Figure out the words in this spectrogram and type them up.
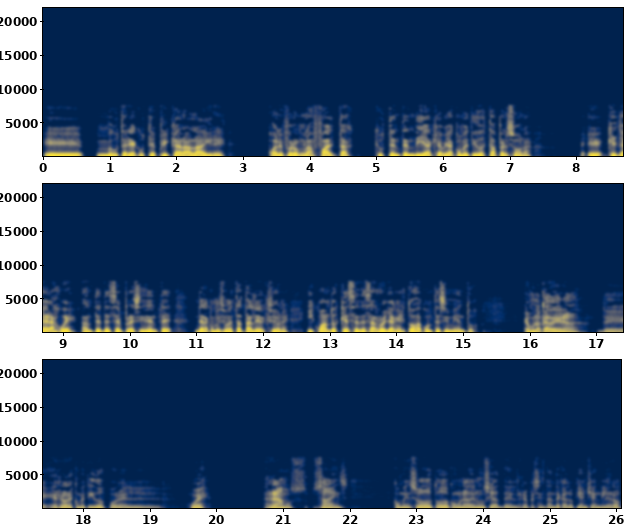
eh, me gustaría que usted explicara al aire cuáles fueron las faltas que usted entendía que había cometido esta persona, eh, que ya era juez antes de ser presidente de la Comisión Estatal de Elecciones, y cuándo es que se desarrollan estos acontecimientos. Es una cadena de errores cometidos por el juez Ramos Sáenz. Comenzó todo con una denuncia del representante Carlos Pianchi Angleró,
